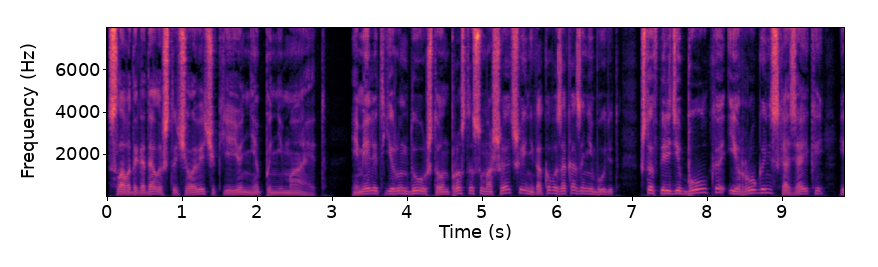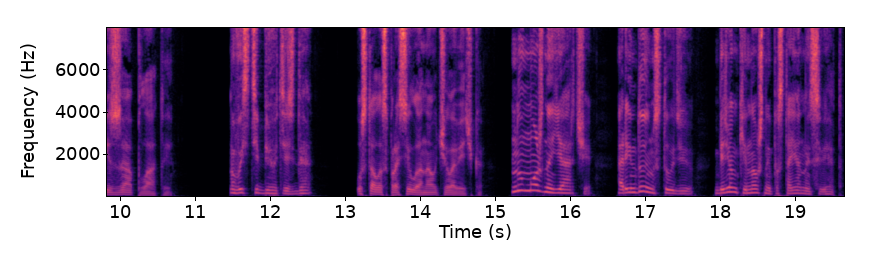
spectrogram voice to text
Слава догадалась, что человечек ее не понимает. И мелит ерунду, что он просто сумасшедший и никакого заказа не будет, что впереди булка и ругань с хозяйкой из-за оплаты. «Вы стебетесь, да?» — устало спросила она у человечка. «Ну, можно ярче. Арендуем студию. Берем киношный постоянный свет.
